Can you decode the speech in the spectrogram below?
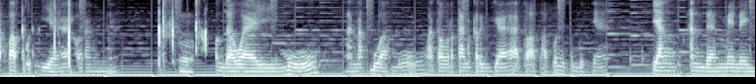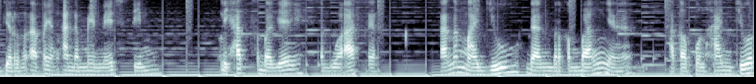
apa pun dia orangnya, hmm. pegawaimu, anak buahmu, atau rekan kerja atau apa pun disebutnya, yang Anda manajer apa yang Anda manage tim, lihat sebagai sebuah aset. Karena maju dan berkembangnya ataupun hancur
